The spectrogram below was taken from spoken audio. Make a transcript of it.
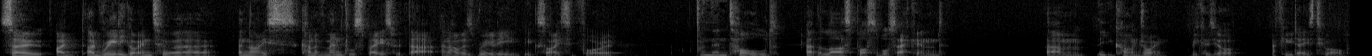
So I I really got into a, a nice kind of mental space with that, and I was really excited for it. And then told at the last possible second um, that you can't join because you're a few days too old.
